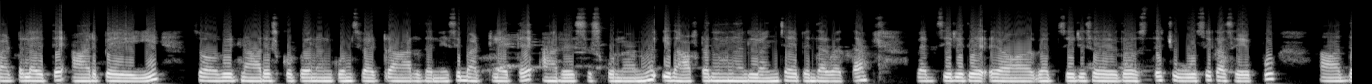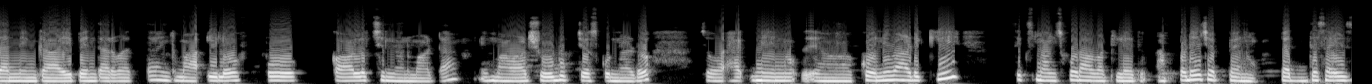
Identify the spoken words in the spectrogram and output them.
బట్టలు అయితే ఆరిపోయాయి. సో వీటిని ఆరేసుకోపోయాను అనుకోని స్వెటర్ ఆరదనేసి బట్టలు అయితే ఆరేసేసుకున్నాను. ఇది ఆఫ్టర్నూన్ లంచ్ అయిపోయిన తర్వాత వెబ్ సిరీస్ వెబ్ సిరీస్ ఏదో వస్తే చూసి కాసేపు దాన్ని ఇంకా అయిపోయిన తర్వాత ఇంకా మా ఈ లోపు కాల్ వచ్చిందనమాట. మా వాడు షూ బుక్ చేసుకున్నాడు. సో నేను కొనివాడికి సిక్స్ మంత్స్ కూడా అవ్వట్లేదు. అప్పుడే చెప్పాను పెద్ద సైజ్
